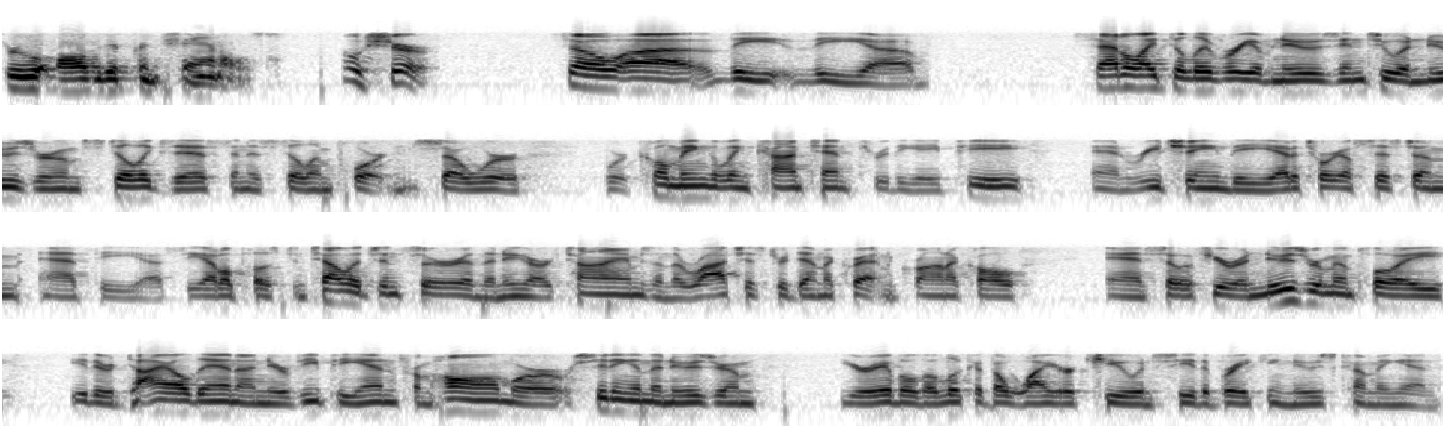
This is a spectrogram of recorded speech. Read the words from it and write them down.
through all the different channels? Oh, sure. So uh, the the uh, satellite delivery of news into a newsroom still exists and is still important. So we're we're commingling content through the AP and reaching the editorial system at the uh, Seattle Post Intelligencer and the New York Times and the Rochester Democrat and Chronicle. And so if you're a newsroom employee, either dialed in on your VPN from home or sitting in the newsroom, you're able to look at the wire queue and see the breaking news coming in.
